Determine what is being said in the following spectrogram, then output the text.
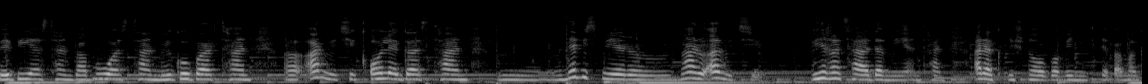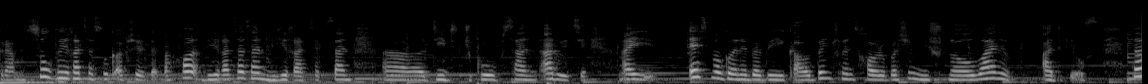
ბებიასთან, ბაბუასთან, მეგობართან, არ ვიცი, კოლეგასთან, ნებისმიერ არ ვიცი, ვიღაცა ადამიანთან არ აქვს მნიშვნელობა ვინ იქნება, მაგრამ სულ ვიღაცას უკავშირდება, ხო? ვიღაცას ან ვიღაცებს ან დიდ ჯგუფს ან არ ვიცი. აი ეს მოგონებები იკავებენ ჩვენ ცხოვრებაში მნიშვნელოვან ადგილს. და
